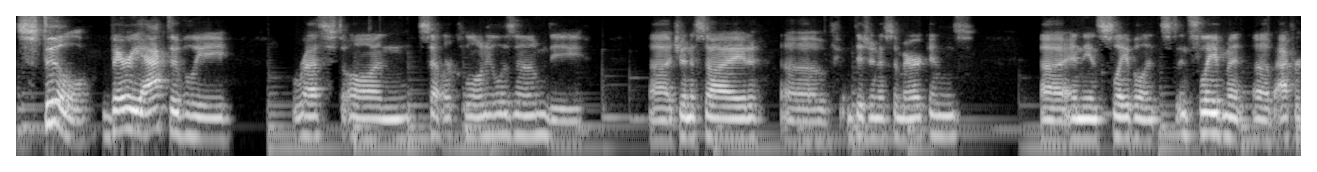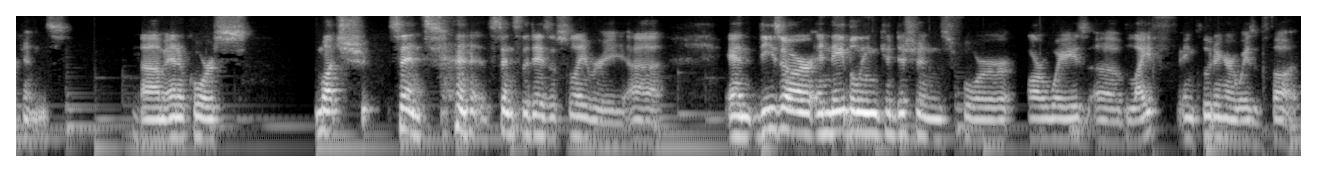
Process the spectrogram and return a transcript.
still very actively rest on settler colonialism the uh, genocide of indigenous Americans, uh, and the enslavement, enslavement of Africans. Um, and of course, much since since the days of slavery. Uh, and these are enabling conditions for our ways of life, including our ways of thought.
